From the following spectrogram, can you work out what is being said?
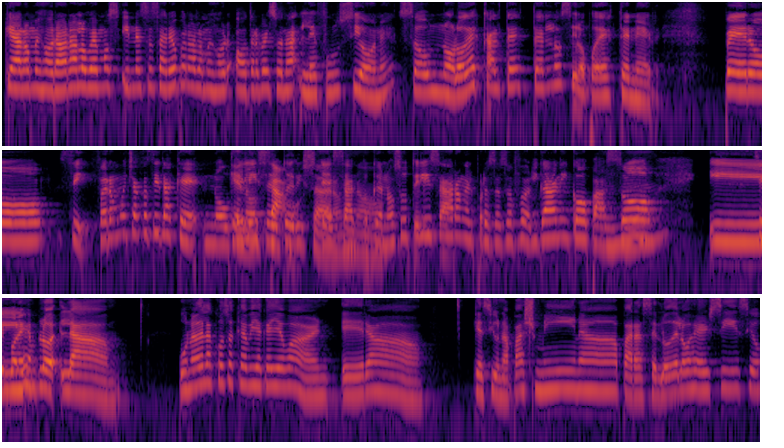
que a lo mejor ahora lo vemos innecesario, pero a lo mejor a otra persona le funcione. So, no lo descartes, tenlo si lo puedes tener. Pero sí, fueron muchas cositas que no Que no se utilizamos. utilizaron, Exacto, no. que no se utilizaron, el proceso fue orgánico, pasó y... Sí, por ejemplo, la, una de las cosas que había que llevar era que si una pashmina para hacerlo de los ejercicios,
